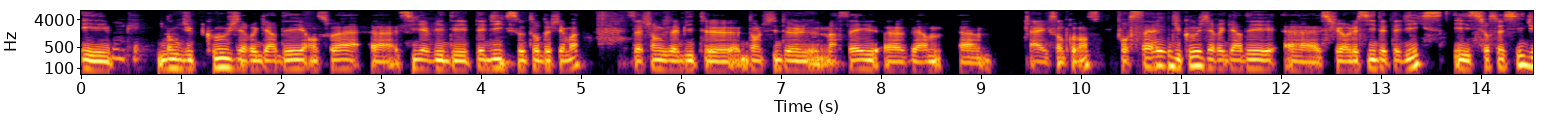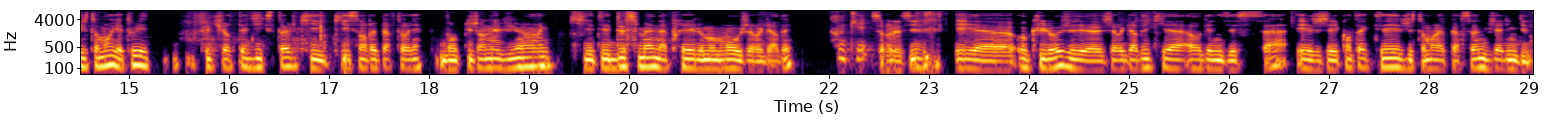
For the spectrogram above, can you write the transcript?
Et donc, du coup, j'ai regardé en soi euh, s'il y avait des TEDx autour de chez moi, sachant que j'habite euh, dans le sud de Marseille, euh, vers à Aix-en-Provence. Pour ça, du coup, j'ai regardé sur le site de TEDx. Et sur ce site, justement, il y a tous les futurs TEDx Talks qui, qui sont répertoriés. Donc, j'en ai vu un qui était deux semaines après le moment où j'ai regardé sur le site. Et euh, au culot, euh, j'ai regardé qui a organisé ça et j'ai contacté justement la personne via LinkedIn.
